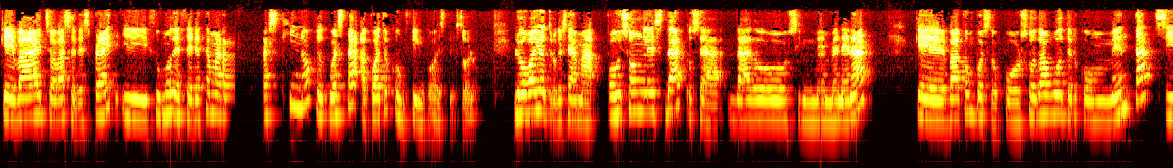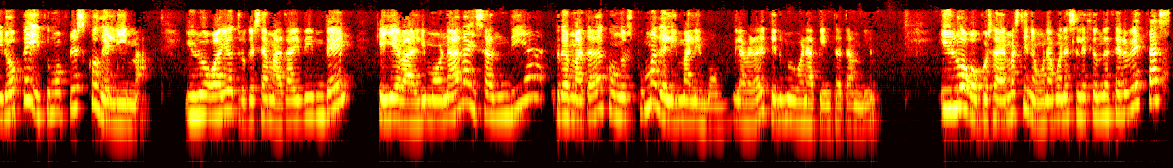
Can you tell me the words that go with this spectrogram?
que va hecho a base de Sprite y zumo de cereza marrón rasquino que cuesta a 4,5 este solo. Luego hay otro que se llama Poisonless Dad, o sea, dado sin envenenar, que va compuesto por soda water con menta, sirope y zumo fresco de lima. Y luego hay otro que se llama Diving Bell, que lleva limonada y sandía rematada con espuma de lima limón. La verdad que tiene muy buena pinta también. Y luego, pues además tiene una buena selección de cervezas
